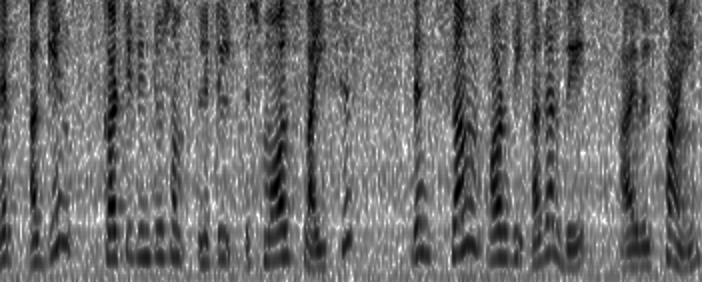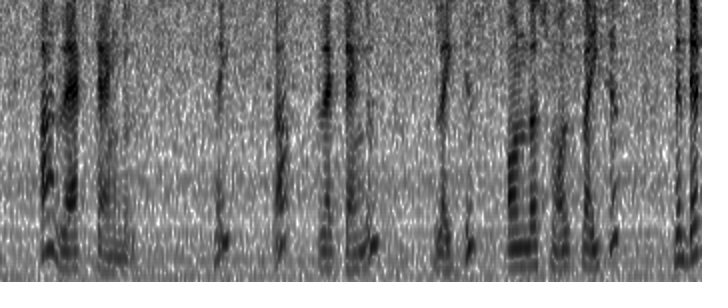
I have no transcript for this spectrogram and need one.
then again cut it into some little small slices. Then some or the other way I will find a rectangle right? A rectangle like this on the small slices. Then that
